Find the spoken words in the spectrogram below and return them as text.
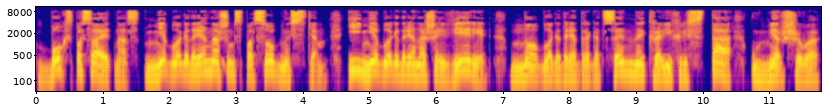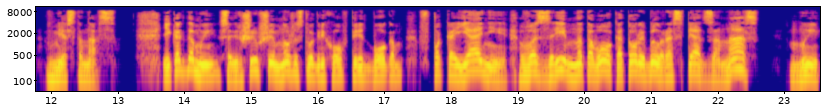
Бог спасает нас не благодаря нашим способностям и не благодаря нашей вере, но благодаря драгоценной крови Христа, умершего вместо нас. И когда мы, совершившие множество грехов перед Богом, в покаянии воззрим на того, который был распят за нас, мы,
